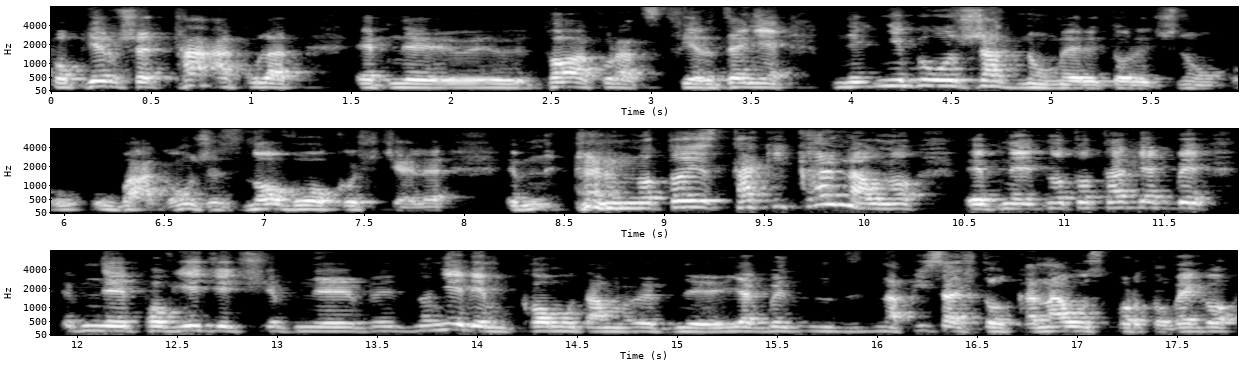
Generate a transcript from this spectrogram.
po pierwsze, ta akurat, e, e, to akurat stwierdzenie nie było żadną merytoryczną uwagą, że znowu o kościele. No to jest taki kanał, no, e, no to tak jakby powiedzieć, no nie wiem komu tam, jakby napisać do kanału sportowego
